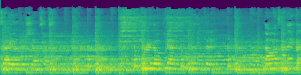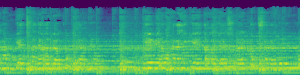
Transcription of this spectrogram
역사여 주시옵소서. 홀로 귀한 성도님들 나와 사나이가 함께 찬양하며 경배하며 예배로 하나님께 나가게 하심을 감사가 드립니다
